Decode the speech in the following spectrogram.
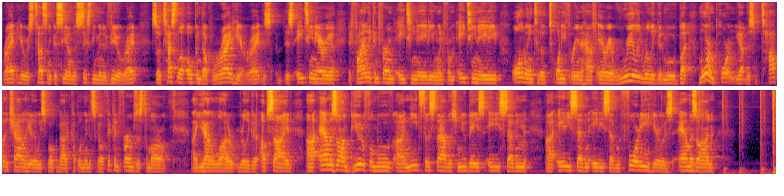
Right here was Tesla. You can see it on the 60 minute view, right? So Tesla opened up right here, right? This, this 18 area, it finally confirmed 1880, went from 1880 all the way into the 23 and a half area. Really, really good move. But more important, you have this top of the channel here that we spoke about a couple of minutes ago. If it confirms this tomorrow, uh, you have a lot of really good upside. Uh, Amazon, beautiful move, uh, needs to establish new base 87, uh, 87, 87, 40. Here was Amazon.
